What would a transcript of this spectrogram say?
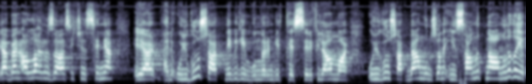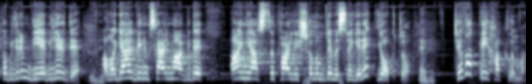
ya ben Allah rızası için seni eğer hani uygunsak ne bileyim bunların bir testleri falan var. Uygunsak ben bunu sana insanlık namına da yapabilirim diyebilirdi. Ama gel benim Selma bir de aynı yastığı paylaşalım demesine gerek yoktu. Evet. Cevat Bey haklı mı?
